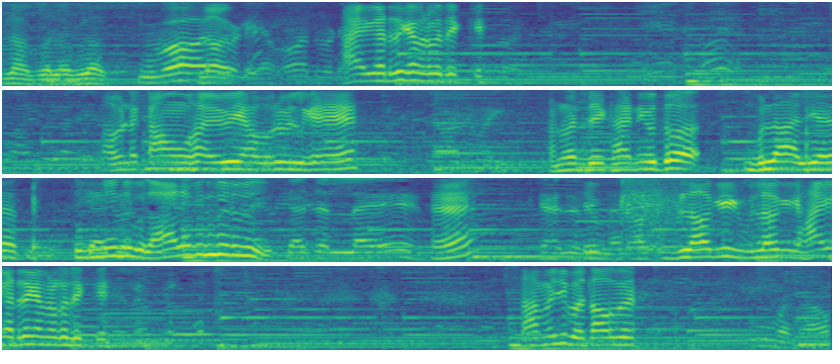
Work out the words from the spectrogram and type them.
Blog blog blog blog high कर दे कैमरा देख के। अपने कामू भाई भी यहाँ पर मिल गए हैं। हमने देखा नहीं वो तो बुला लिया। तुमने नहीं बुलाया लेकिन फिर भी। क्या चल रहा है? हैं? ब्लॉगिंग ब्लॉगिंग हाई कर दे कैमरा देख के। धामी जी बताओ फिर। बताओ।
